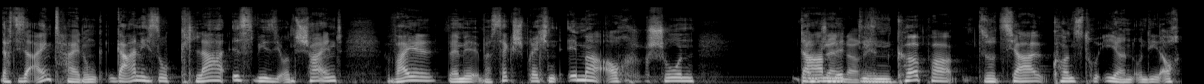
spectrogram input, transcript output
dass diese Einteilung gar nicht so klar ist, wie sie uns scheint, weil, wenn wir über Sex sprechen, immer auch schon damit diesen. Körper sozial konstruieren und ihn auch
